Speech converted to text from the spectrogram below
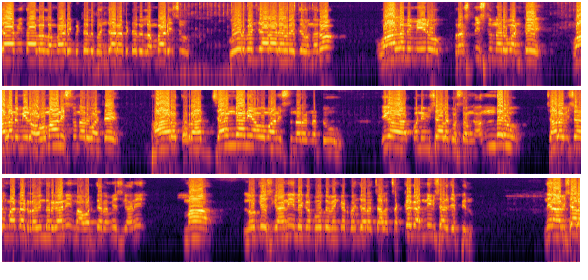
జాబితాలో లంబాడి బిడ్డలు బంజారా బిడ్డలు లంబాడీసు గోర్ బంజారాలు ఎవరైతే ఉన్నారో వాళ్ళని మీరు ప్రశ్నిస్తున్నారు అంటే వాళ్ళని మీరు అవమానిస్తున్నారు అంటే భారత రాజ్యాంగాన్ని అవమానిస్తున్నారు అన్నట్టు. ఇక కొన్ని విషయాలకు వస్తాం. అందరూ చాలా విషయాలు మాట్లాడి రవీందర్ కానీ మా వర్తే రమేష్ కానీ మా లోకేష్ కానీ లేకపోతే వెంకట్ బంజారా చాలా చక్కగా అన్ని విషయాలు చెప్పిర్రు. నేను ఆ విషయాల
